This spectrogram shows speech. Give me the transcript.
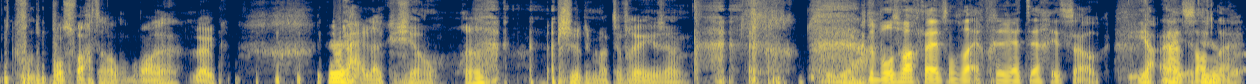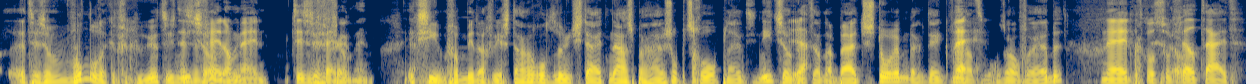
Ik vond de boswachter eh, leuk. Ja, leuke show. Hè? Zul je maar tevreden zijn. Ja, De boswachter heeft ons wel echt gered, hè, gisteren ook. ja hij- het, is een, het is een wonderlijke figuur. Het is, Het is niet een zo fenomeen. Het is een Het is een fenomeen. Ik zie hem vanmiddag weer staan rond lunchtijd naast mijn huis op het schoolplein. Het is niet zo dat ik dan naar buiten storm. Dat ik denk, we Nee. gaan het er nog eens over hebben. Nee, dat kost ook veel tijd.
